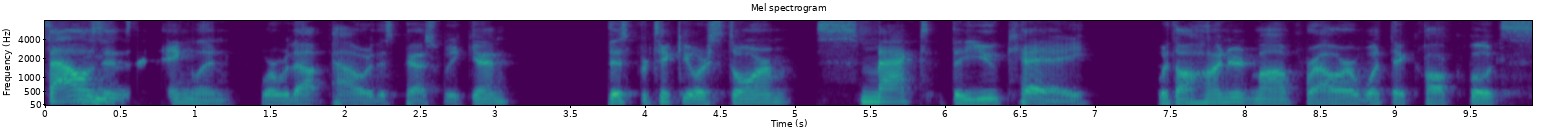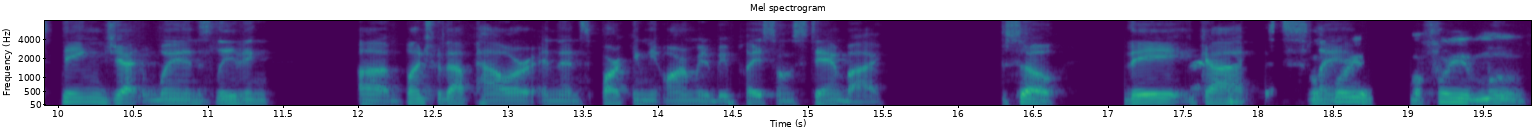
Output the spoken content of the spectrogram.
Thousands in England were without power this past weekend. This particular storm smacked the UK with 100 mile per hour, what they call, quote, sting jet winds, leaving a bunch without power and then sparking the army to be placed on standby. So they got slammed. Before you, before you move,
